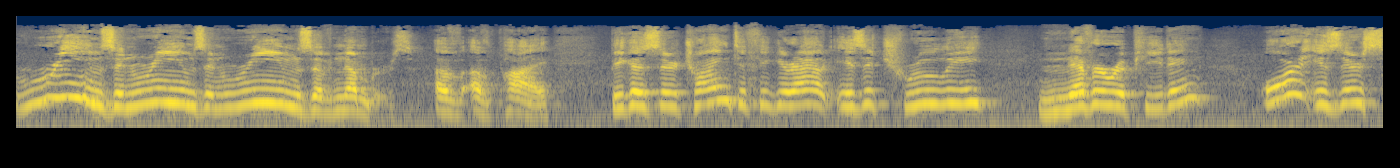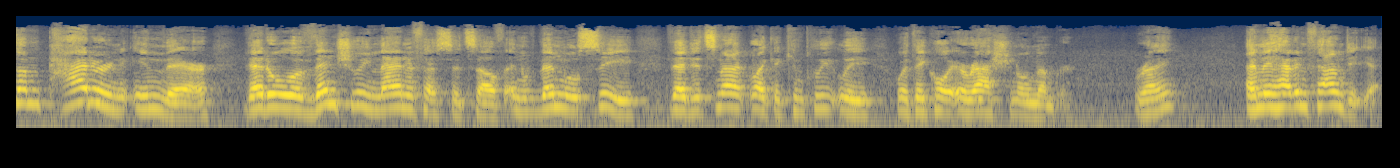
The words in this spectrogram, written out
reams and reams and reams of numbers of, of pi because they're trying to figure out is it truly never repeating? Or is there some pattern in there that will eventually manifest itself, and then we'll see that it's not like a completely what they call irrational number, right? And they haven't found it yet.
